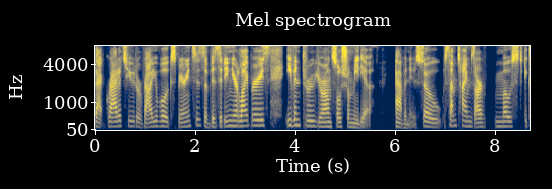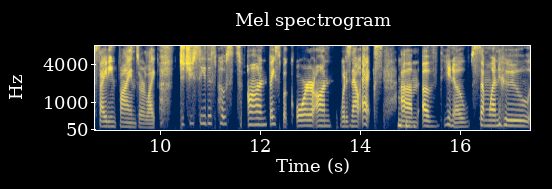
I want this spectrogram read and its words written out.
that gratitude or valuable experiences of visiting your libraries, even through your own social media avenues. So sometimes our most exciting finds are like, did you see this post on Facebook or on what is now X mm-hmm. um, of, you know, someone who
